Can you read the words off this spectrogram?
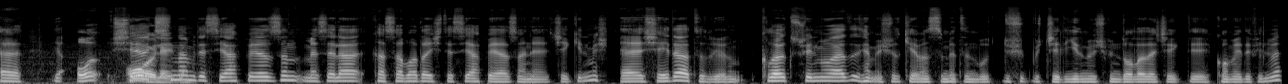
Evet. Ya o şey O açısından öyleydi. bir de siyah beyazın mesela kasabada işte siyah beyaz hani çekilmiş. Ee, şeyde hatırlıyorum. Clerks filmi vardı ya meşhur Kevin Smith'in bu düşük bütçeli 23 bin dolara çektiği komedi filmi.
